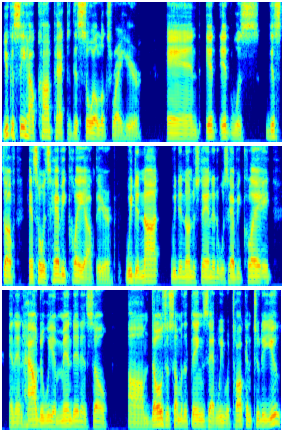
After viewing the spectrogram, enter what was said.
you can see how compacted this soil looks right here and it it was this stuff and so it's heavy clay out there we did not we didn't understand that it was heavy clay and then how do we amend it and so um, those are some of the things that we were talking to the youth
